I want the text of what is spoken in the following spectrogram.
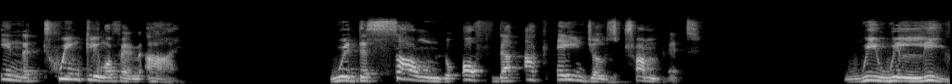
in the twinkling of an eye, with the sound of the archangel's trumpet, we will live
